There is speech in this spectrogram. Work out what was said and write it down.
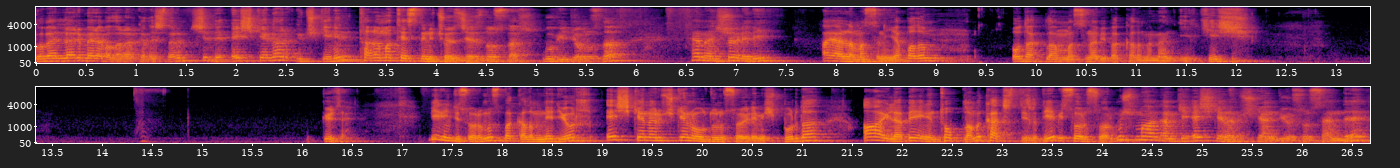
Goberler merhabalar arkadaşlarım. Şimdi eşkenar üçgenin tarama testini çözeceğiz dostlar bu videomuzda. Hemen şöyle bir ayarlamasını yapalım. Odaklanmasına bir bakalım hemen ilk iş. Güzel. Birinci sorumuz bakalım ne diyor? Eşkenar üçgen olduğunu söylemiş burada. A ile B'nin toplamı kaçtır diye bir soru sormuş. Madem ki eşkenar üçgen diyorsun sen de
